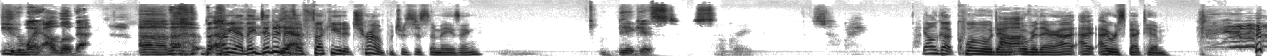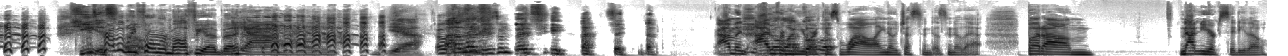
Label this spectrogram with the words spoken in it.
Either way, I love that. Um, but oh yeah they did it Yeah. as a fuck you to Trump which was just amazing biggest, so great, so great. y'all got Cuomo down Uh, over there I, I I respect him He he's is probably former mafia but Yeah. Yeah. Oh, Uh, is let's- the reason? Let's see. Let's see. I'm an, I'm from like New York as well. I know Justin doesn't know that, but um, not New York City though,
